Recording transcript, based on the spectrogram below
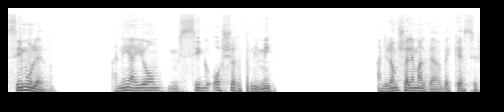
שימו לב, אני היום משיג אושר פנימי. אני לא משלם על זה הרבה כסף.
